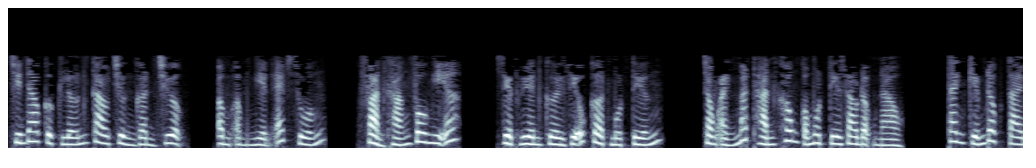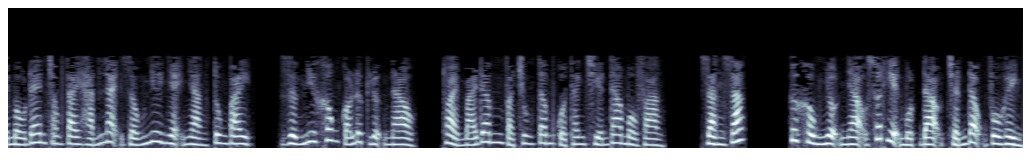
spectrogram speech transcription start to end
chiến đao cực lớn cao chừng gần trượng, ầm ầm nghiền ép xuống, phản kháng vô nghĩa. Diệp Huyền cười giễu cợt một tiếng, trong ánh mắt hắn không có một tia dao động nào. Thanh kiếm độc tài màu đen trong tay hắn lại giống như nhẹ nhàng tung bay, dường như không có lực lượng nào, thoải mái đâm vào trung tâm của thanh chiến đao màu vàng. Răng rắc, cứ không nhộn nhạo xuất hiện một đạo chấn động vô hình.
